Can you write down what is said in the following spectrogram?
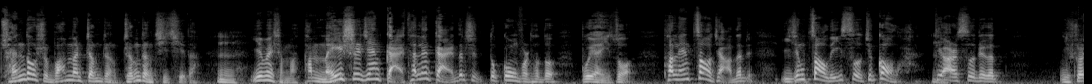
全都是完完整整、整整齐齐的。嗯，因为什么？他没时间改，他连改的是都功夫他都不愿意做，他连造假的这已经造了一次就够了，第二次这个，你说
